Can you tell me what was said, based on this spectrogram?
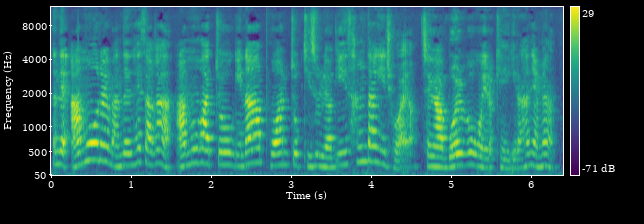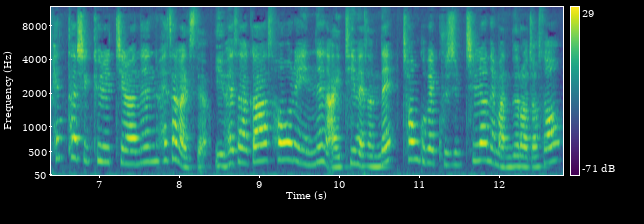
근데 아모를 만든 회사가 암호화 쪽이나 보안 쪽 기술력이 상당히 좋아요. 제가 뭘 보고 이렇게 얘기를 하냐면 펜타 시큐리티라는 회사가 있어요. 이 회사가 서울에 있는 IT 회사인데 1997년에 만들어져서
